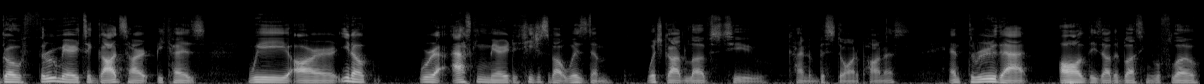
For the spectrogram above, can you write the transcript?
go through Mary to God's heart because we are, you know, we're asking Mary to teach us about wisdom, which God loves to kind of bestow upon us. And through that, all these other blessings will flow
